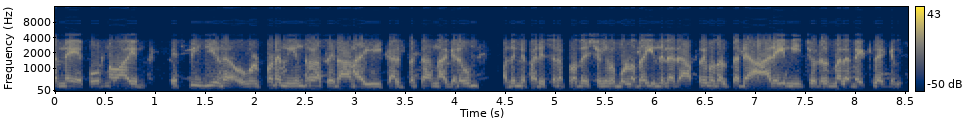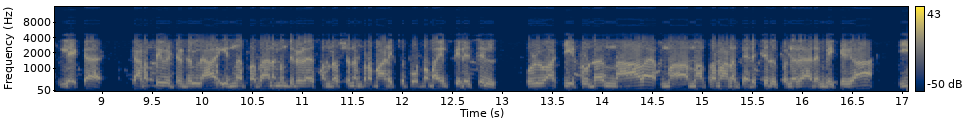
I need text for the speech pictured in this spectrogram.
തന്നെ പൂർണമായും എസ് പി ജിയുടെ ഉൾപ്പെടെ നിയന്ത്രണത്തിലാണ് ഈ കൽപ്പറ്റ നഗരവും അതിന്റെ പരിസര പ്രദേശങ്ങളും ഉള്ളത്. ഇന്നലെ രാത്രി മുതൽ തന്നെ ആരെയും ഈ ചുരൽമല മേഖലയിലേക്ക് കടത്തിവിട്ടിട്ടില്ല. ഇന്ന് പ്രധാനമന്ത്രിയുടെ സന്ദർശനം പ്രമാണിച്ച് പൂർണമായും തിരച്ചിൽ ഒഴിവാക്കിയിട്ടുണ്ട്. നാളെ മാത്രമാണ് തെരച്ചിൽ പുനരാരംഭിക്കുക. ഈ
